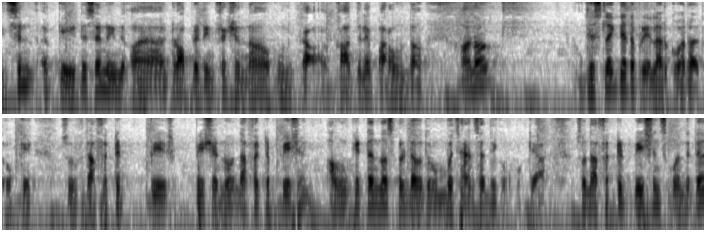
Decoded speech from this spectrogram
it's an okay it is an droplet infection தான். உனக்கு கா காற்றுலேயே பரவும் தான் ஆனால் ஜஸ்ட் லைக் தட் அப்படி எல்லாருக்கும் வராது ஓகே ஸோ த அஃபெக்டட் பே பேஷண்ட்டும் இந்த அஃபெக்டட் பேஷண்ட் அவங்க கிட்ட இருந்தால் ஸ்ப்ரெட் ஆகுது ரொம்ப சான்ஸ் அதிகம் ஓகே ஸோ இந்த அஃபெக்டட் பேஷண்ட்ஸ்க்கு வந்துட்டு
